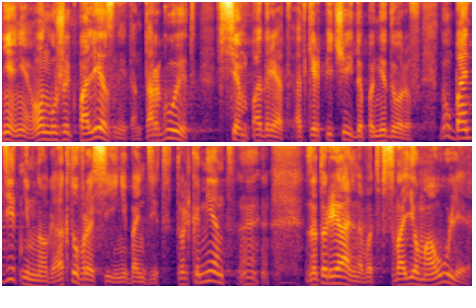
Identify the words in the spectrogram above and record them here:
Не-не, он мужик полезный, там торгует всем подряд, от кирпичей до помидоров. Ну, бандит немного, а кто в России не бандит? Только мент. Зато реально вот в своем ауле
